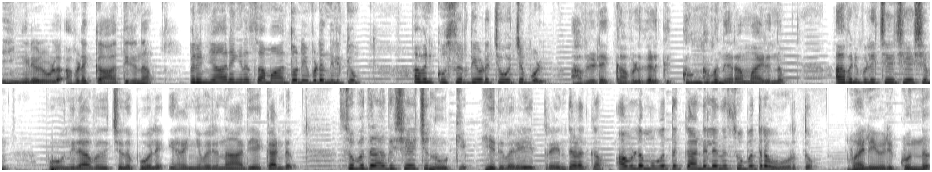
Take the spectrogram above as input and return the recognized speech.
ഇങ്ങനെ അവിടെ കാത്തിരുന്ന പിന്നെ ഞാനിങ്ങനെ സമാധാനത്തോടെ ഇവിടെ നിൽക്കും? അവൻ കുസൃതിയോട് ചോദിച്ചപ്പോൾ അവളുടെ കവിളുകൾക്ക് കുങ്കുമ നിറമായിരുന്നു. അവൻ വിളിച്ചതിന് ശേഷം പൂനിലാവതിച്ചതുപോലെ ഇറങ്ങി വരുന്ന ആദിയെ കണ്ട് സുഭദ്ര അതിശയിച്ചു നോക്കി. ഇതുവരെ ഇത്രയും തിളക്കം അവളുടെ മുഖത്ത് കണ്ടില്ലെന്ന് സുഭദ്ര ഓർത്തു. വലിയൊരു കുന്ന്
